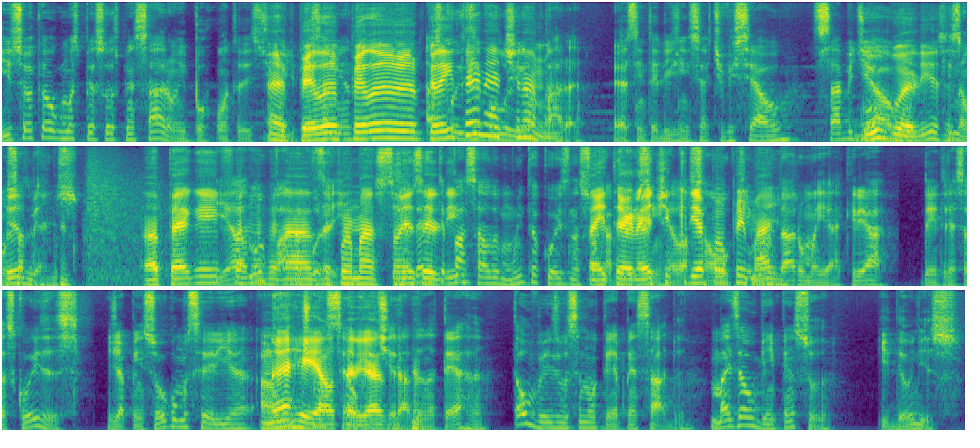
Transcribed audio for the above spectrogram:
Isso é o que algumas pessoas pensaram, e por conta desse tipo é, de pela, pensamento, pela, pela internet, né, mano? Para. Essa inteligência artificial sabe de Google algo ali, que não coisas. sabemos. Ela pega e, e ela não para as informações já deve ali. ter passado muita coisa na sua na cabeça internet em cria a própria imagem. mandar uma IA criar. Dentre essas coisas, já pensou como seria a não é última real, tá tirada na Terra? Talvez você não tenha pensado, mas alguém pensou. E deu nisso.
